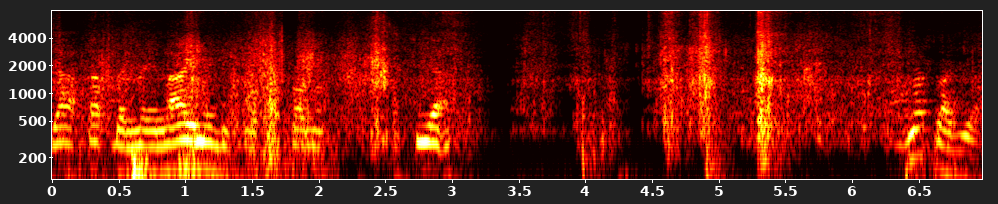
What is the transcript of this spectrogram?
zakat dan lain-lain yang di pelosok sono. Asia. Panas lagi ya.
